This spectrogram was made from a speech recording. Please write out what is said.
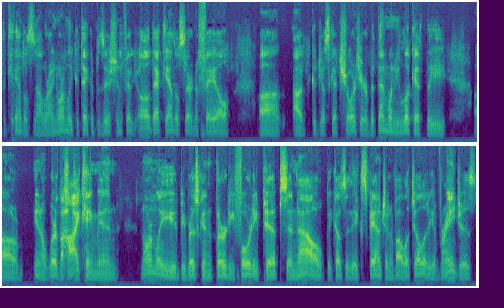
the candles now, where I normally could take a position, figure, oh, that candle's starting to fail. Uh, I could just get short here. But then when you look at the, uh, you know, where the high came in, normally you'd be risking 30, 40 pips. And now, because of the expansion of volatility of ranges,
